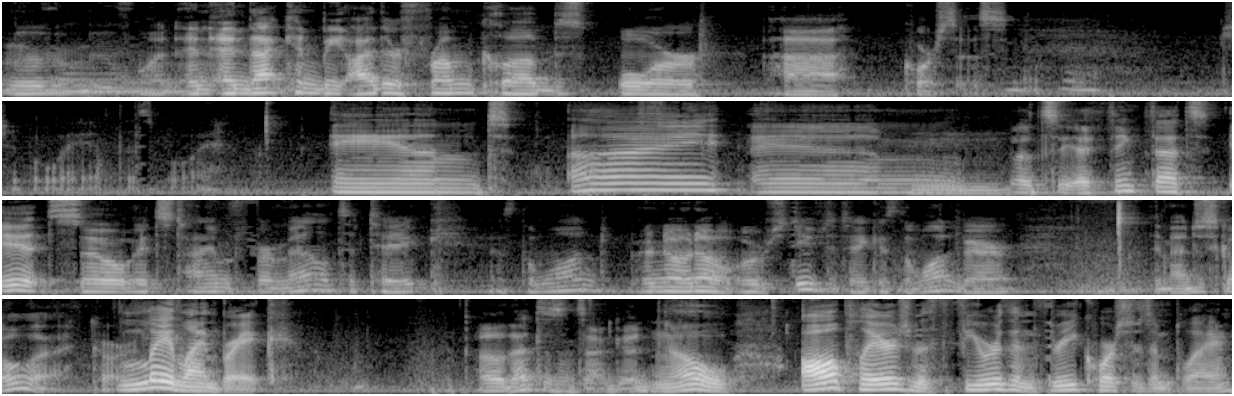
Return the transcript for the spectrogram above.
Remove, remove one. And, and that can be either from clubs or uh, courses. Chip away at this boy. And I am, hmm. let's see, I think that's it. So it's time for Mel to take as the wand, or no, no, or Steve to take as the wand bearer the Magischola card. Ley line break. Oh, that doesn't sound good. No. All players with fewer than three courses in play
